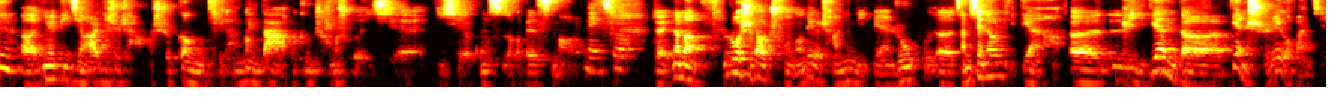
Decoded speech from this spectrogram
嗯，呃，因为毕竟二级市场是更体量更大、会更成熟的一些一些公司和 business model。没错。对，那么落实到储能这个场景里边，如呃，咱们先聊锂电哈，呃，锂电的电池这个环节。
